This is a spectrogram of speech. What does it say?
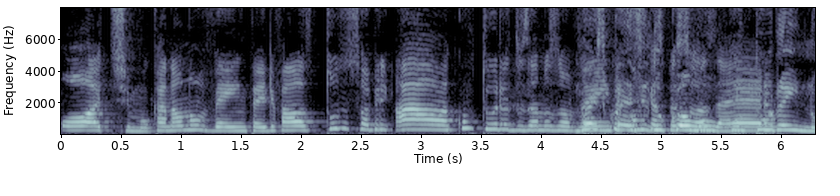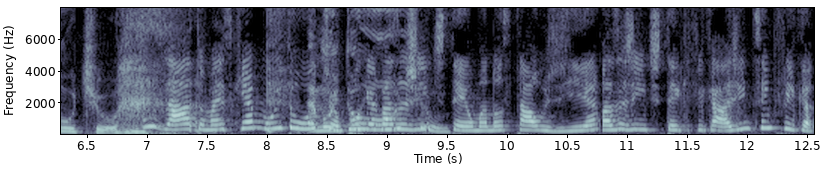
ótimo, canal 90. Ele fala tudo sobre a cultura dos anos 90, Mais como conhecido como eram. cultura inútil. Exato, mas que é muito útil, muito porque faz a útil. gente ter uma nostalgia, faz a gente ter que ficar. A gente sempre fica,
